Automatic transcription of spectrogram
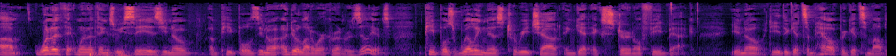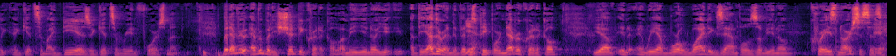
Um, one of the th- one of the things we see is you know people's you know I do a lot of work around resilience, people's willingness to reach out and get external feedback, you know, to either get some help or get some obli- uh, get some ideas or get some reinforcement. But every everybody should be critical. I mean, you know, you, at the other end of it yeah. is people are never critical. You have you know, and we have worldwide examples of you know crazed narcissism.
